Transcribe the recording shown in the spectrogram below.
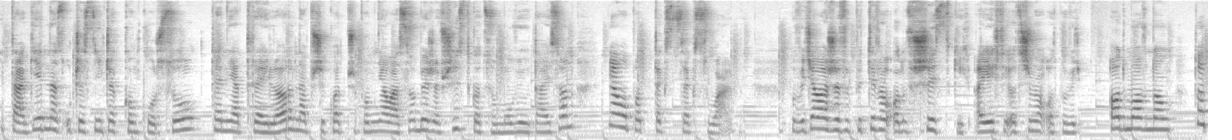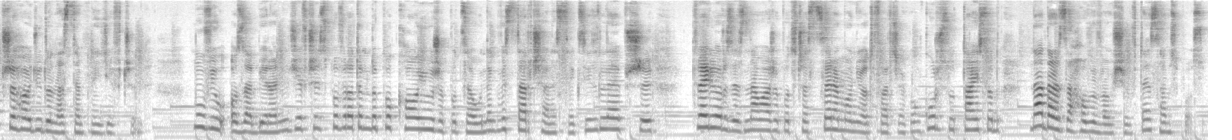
I tak, jedna z uczestniczek konkursu, Tenia Traylor, na przykład przypomniała sobie, że wszystko, co mówił Tyson, miało podtekst seksualny. Powiedziała, że wypytywał on wszystkich, a jeśli otrzymał odpowiedź odmowną, to przechodził do następnej dziewczyny. Mówił o zabieraniu dziewczyn z powrotem do pokoju, że pocałunek wystarczy, ale seks jest lepszy. Taylor zeznała, że podczas ceremonii otwarcia konkursu Tyson nadal zachowywał się w ten sam sposób.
